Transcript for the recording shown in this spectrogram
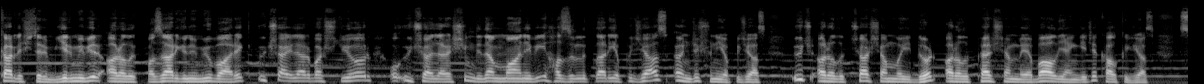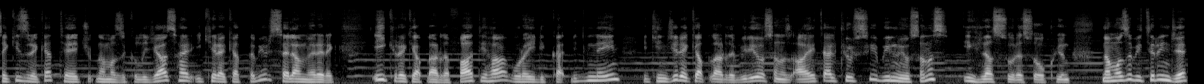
Kardeşlerim 21 Aralık Pazar günü mübarek 3 aylar başlıyor. O 3 aylara şimdiden manevi hazırlıklar yapacağız. Önce şunu yapacağız. 3 Aralık çarşambayı 4 Aralık perşembeye bağlayan gece kalkacağız. 8 rekat teheccüd namazı kılacağız. Her 2 rekatta bir selam vererek. İlk rekatlarda Fatiha, burayı dikkatli dinleyin. İkinci rekatlarda biliyorsanız Ayetel Kürsi'yi bilmiyorsanız İhlas suresi okuyun. Namazı bitirince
